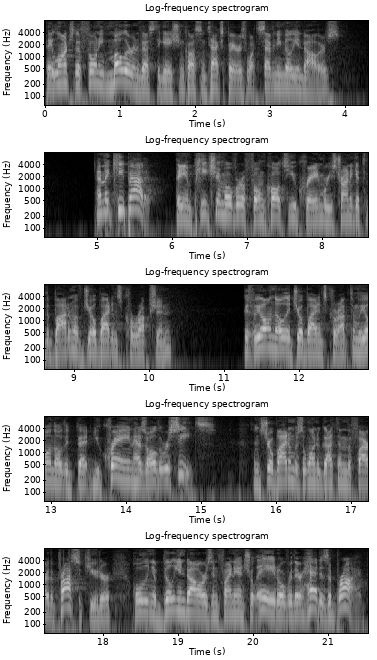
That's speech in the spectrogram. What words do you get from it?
They launch the phony Mueller investigation, costing taxpayers, what, $70 million? And they keep at it. They impeach him over a phone call to Ukraine where he's trying to get to the bottom of Joe Biden's corruption. Because we all know that Joe Biden's corrupt, and we all know that, that Ukraine has all the receipts since Joe Biden was the one who got them to fire the prosecutor, holding a billion dollars in financial aid over their head as a bribe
